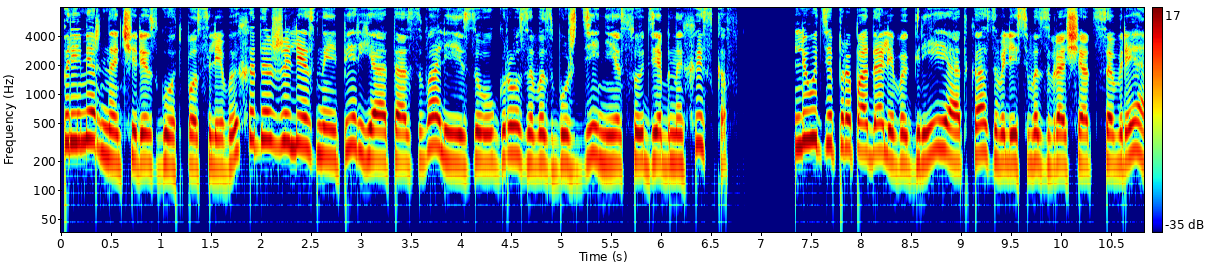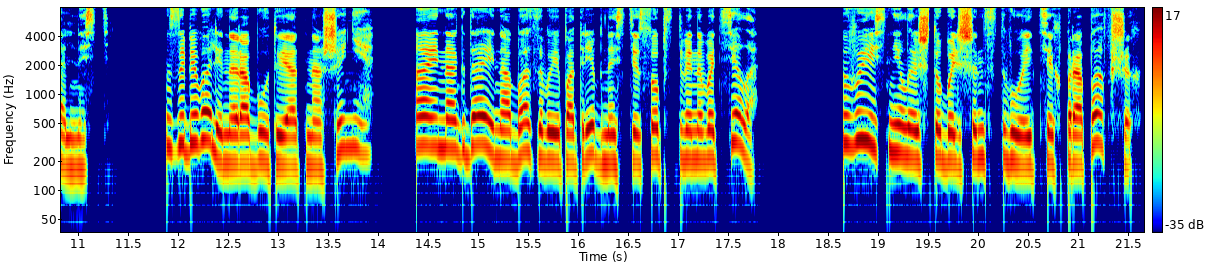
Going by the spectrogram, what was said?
Примерно через год после выхода «Железные перья» отозвали из-за угрозы возбуждения судебных исков. Люди пропадали в игре и отказывались возвращаться в реальность. Забивали на работу и отношения, а иногда и на базовые потребности собственного тела. Выяснилось, что большинство этих пропавших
